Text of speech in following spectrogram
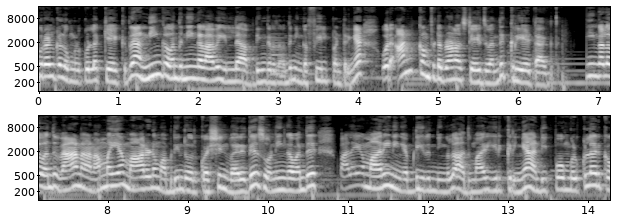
குரல்கள் உங்களுக்குள்ளே கேட்குது அண்ட் நீங்கள் வந்து நீங்களாகவே இல்லை அப்படிங்கிறத வந்து நீங்கள் ஃபீல் பண்ணுறீங்க ஒரு அன்கம்ஃபர்டபுளான ஸ்டேஜ் வந்து க்ரியேட் ஆகுது. நீங்களும் வந்து வேணாம் நம்ம ஏன் மாறணும் அப்படின்ற ஒரு கொஷின் வருது. ஸோ நீங்கள் வந்து பழைய மாதிரி நீங்கள் எப்படி இருந்தீங்களோ அது மாதிரி இருக்கிறீங்க. அண்ட் இப்போ உங்களுக்குள்ளே இருக்க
